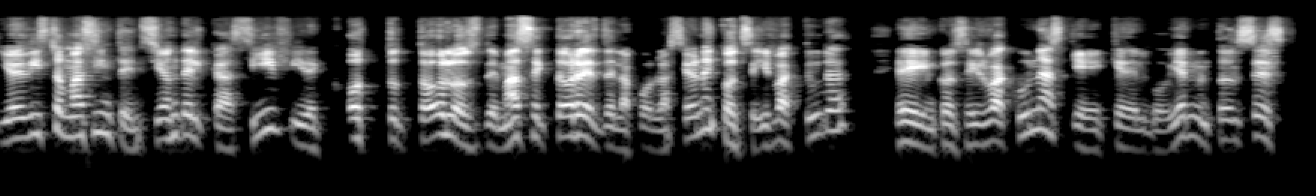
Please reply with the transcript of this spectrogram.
yo he visto más intención del CACIF y de todos los demás sectores de la población en conseguir vacunas, eh, en conseguir vacunas que, que, del gobierno. Entonces,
